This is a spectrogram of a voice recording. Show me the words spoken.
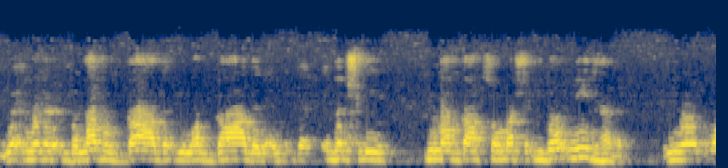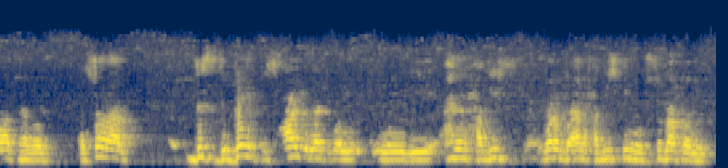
wh- whether the love of God, that you love God, and, and that eventually you love God so much that you don't need heaven. You don't want heaven, and so on. This debate, this argument, when, when the Ahl Hadith, one of the Ahl Hadith people stood up and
